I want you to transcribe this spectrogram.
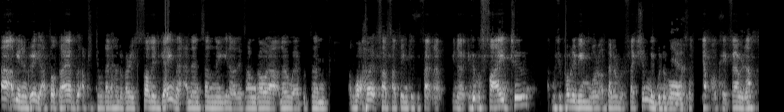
Uh, I mean, I agree. I thought Dier up until then had a very solid game, and then suddenly, you know, this own goal out of nowhere. But um, what hurts us, I think, is the fact that you know, if it was five two, which would probably been more a better reflection. We would have all yeah. said, "Yep, okay, fair enough."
